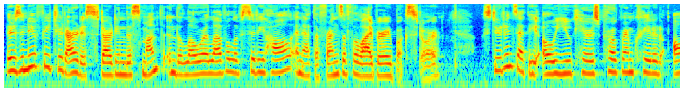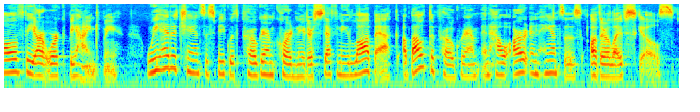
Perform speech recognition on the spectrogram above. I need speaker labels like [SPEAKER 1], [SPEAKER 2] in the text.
[SPEAKER 1] There's a new featured artist starting this month in the lower level of City Hall and at the Friends of the Library bookstore. Students at the OU Cares program created all of the artwork behind me. We had a chance to speak with program coordinator Stephanie Lawback about the program and how art enhances other life skills.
